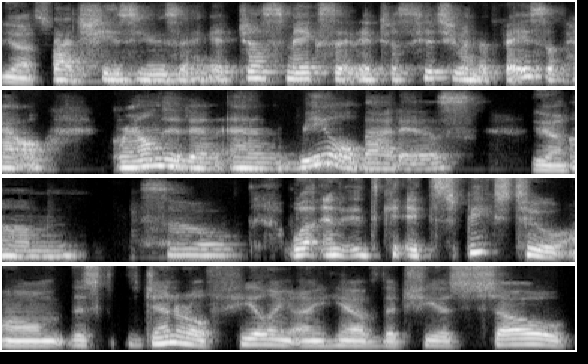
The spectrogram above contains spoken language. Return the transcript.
yes. that she's using. It just makes it, it just hits you in the face of how grounded and, and real that is. Yeah. Um, so well, and it it speaks to um this general feeling I have that she is so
